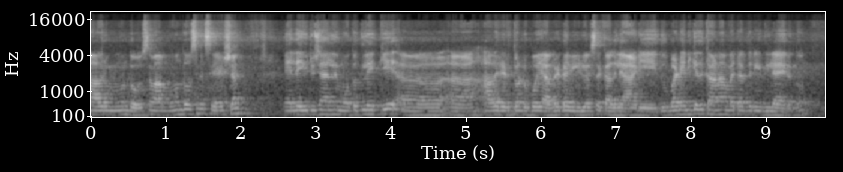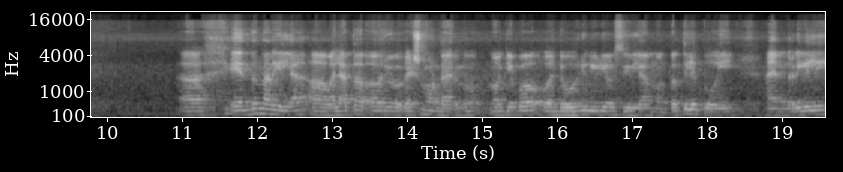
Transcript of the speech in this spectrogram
ആ ഒരു മൂന്ന് ദിവസം. ആ മൂന്ന് ദിവസത്തിന് ശേഷം എന്റെ യൂട്യൂബ് ചാനലിൽ മൊത്തത്തിലേക്ക് അവരെടുത്തുകൊണ്ട് പോയി. അവരുടെ വീഡിയോസൊക്കെ അതിൽ ആഡ് ചെയ്തു. ബട്ട് എനിക്കത് കാണാൻ പറ്റാത്ത രീതിയിലായിരുന്നു. എന്തെന്നറിയില്ല. വല്ലാത്ത ഒരു വിഷമം ഉണ്ടായിരുന്നു. നോക്കിയപ്പോൾ എന്റെ ഒരു വീഡിയോസും ഇല്ല. മൊത്തത്തിൽ പോയി. ഐ എം റിയലി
